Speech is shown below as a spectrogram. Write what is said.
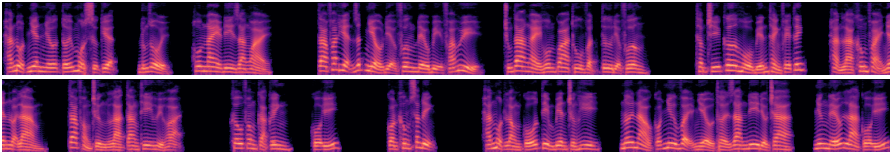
Hắn đột nhiên nhớ tới một sự kiện, đúng rồi, hôm nay đi ra ngoài. Ta phát hiện rất nhiều địa phương đều bị phá hủy, chúng ta ngày hôm qua thu vật tư địa phương. Thậm chí cơ hồ biến thành phế tích, hẳn là không phải nhân loại làm, ta phỏng chừng là tang thi hủy hoại. Khâu phong cả kinh, cố ý. Còn không xác định. Hắn một lòng cố tìm biên trường hy, nơi nào có như vậy nhiều thời gian đi điều tra, nhưng nếu là cố ý,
